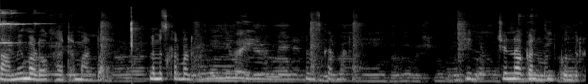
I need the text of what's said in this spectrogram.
ಸ್ವಾಮಿ ಮಾಡೋಕೆ ಹಠ ಮಾಡಬಾರ್ದು. ನಮಸ್ಕಾರ ಮಾಡಿ ನಮಸ್ಕಾರ ಮಾಡಿ ಚಿನ್ನ ಮುಂದೆ ಕುಂದ್ರು.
